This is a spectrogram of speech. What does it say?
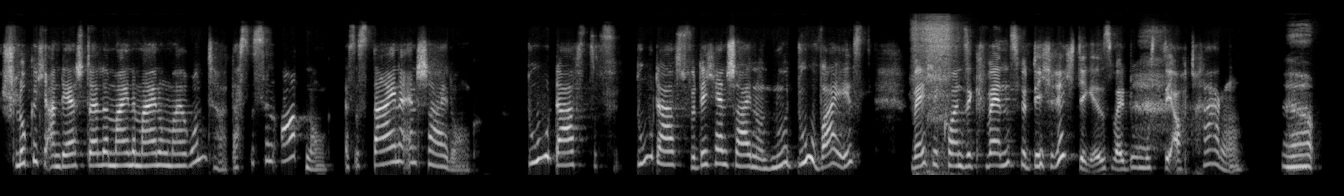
schlucke ich an der Stelle meine Meinung mal runter. Das ist in Ordnung. Es ist deine Entscheidung. Du darfst, du darfst für dich entscheiden und nur du weißt, welche Konsequenz für dich richtig ist, weil du musst sie auch tragen. Ja.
